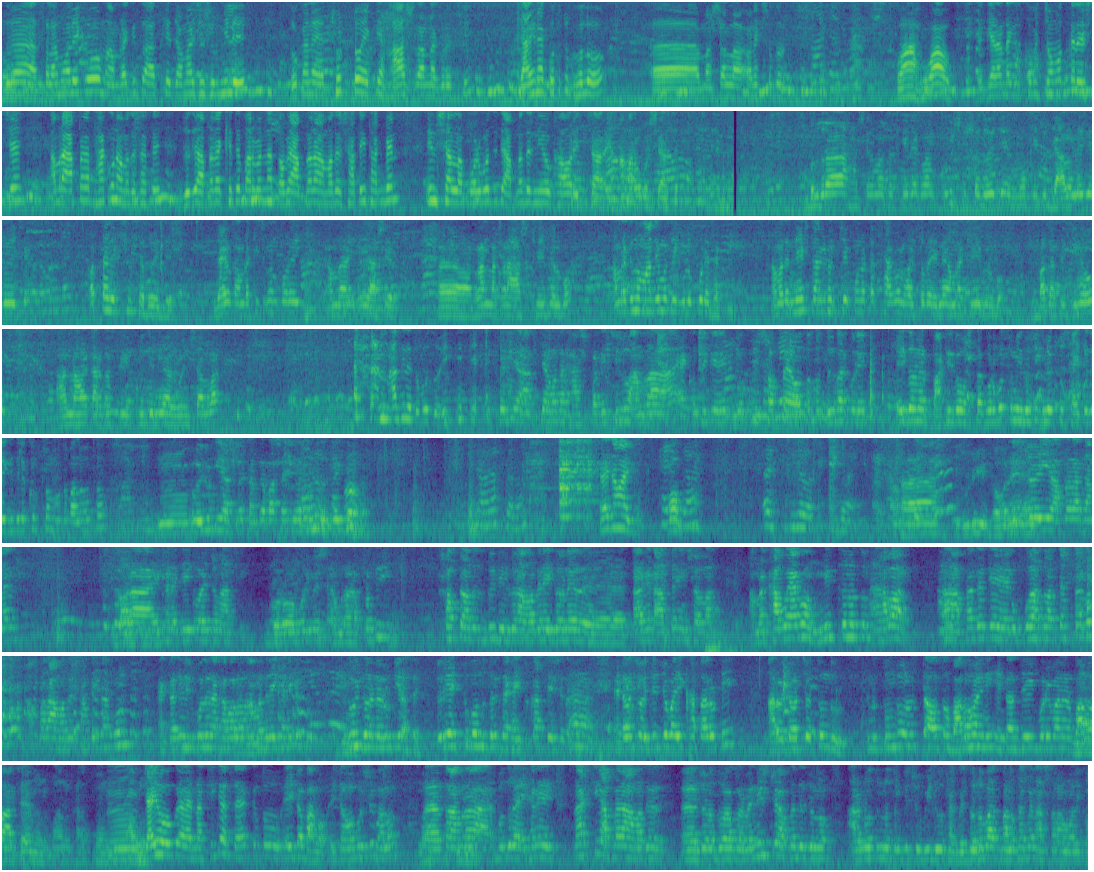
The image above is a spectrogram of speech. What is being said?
বন্ধুরা, আসসালামু আলাইকুম। আমরা কিন্তু আজকে জামাই শ্বশুর মিলে দোকানে ছোট্ট একটি হাঁস রান্না করেছি। জানি না কতটুকু হলো। মার্শাল্লাহ অনেক সুন্দর। ওয়াহ, ওয়াও গ্যারানটা কিন্তু খুবই চমৎকার এসছে। আমরা, আপনারা থাকুন আমাদের সাথে। যদি আপনারা খেতে পারবেন না, তবে আপনারা আমাদের সাথেই থাকবেন। ইনশাল্লাহ পরবর্তীতে আপনাদের নিয়েও খাওয়ার ইচ্ছা আমার অবশ্যই আছে। বন্ধুরা, হাঁসের মাংস খেয়ে দেখলাম খুবই সুস্বাদু হয়েছে, মুখে একটু জালও লেগে রয়েছে, অত্যাধিক সুস্বাদু হয়েছে। যাই হোক, আমরা কিছুক্ষণ পরেই আমরা এই হাঁসের রান্না করা হাঁস খেয়ে ফেলব। আমরা কিন্তু মাঝে মধ্যে এগুলো করে থাকি। আমাদের নেক্সট টার্গেট হচ্ছে কোনো একটা ছাগল হয়তো বা এনে আমরা খেয়ে ফেলব। বাজার থেকে কিনে হোক, আর না হয় কার কাছ থেকে খুঁজে নিয়ে আসব, ইনশাল্লাহ। না দিলে তো বুঝোই আজকে আমাদের হাঁস পার্টি ছিল। আমরা এখন থেকে প্রতি সপ্তাহে অন্তত দুইবার করে এই ধরনের পার্টির ব্যবস্থা করব। তুমি রুটিগুলো একটু সাইডে রেখে দিলে খুব সম্ভবত ভালো হতো। ওই রুটি আসলে কালকে বাসায় নিয়ে তো দেখব। এই জামাই নিশ্চয়ই আপনারা জানেন আমরা এখানে যে কয়েকজন আছি ঘরোয়া পরিবেশে আমরা প্রতি সপ্তাহে অন্তত দুই দিন করে আমাদের এই ধরনের টার্গেট আছে ইনশাল্লাহ। আমরা খাব এবং নিত্য নতুন খাবার আপনাদেরকে উপহার দেওয়ার চেষ্টা করব। আপনারা আমাদের সাথেই থাকুন। একটা জিনিস বলে রাখা ভালো আমাদের এখানে কিন্তু দুই ধরনের রুটি আছে। যদি একটু বন্ধুদের দেখা একটু কাছে এসে দেখা এটা হচ্ছে ঐতিহ্যবাহী খাতা রুটি আর ওইটা হচ্ছে তন্দুর। কিন্তু তন্দুরটা অত ভালো হয়নি এটা যেই পরিমাণের ভালো আছে। যাই হোক না ঠিক আছে কিন্তু এইটা ভালো এটা অবশ্যই ভালো। তো আমরা বন্ধুরা এখানে রাখছি আপনারা আমাদের জন্য দোয়া করবেন। নিশ্চয়ই আপনাদের জন্য আরও নতুন নতুন কিছু ভিডিও থাকবে। ধন্যবাদ ভালো থাকবেন আসসালাম আলাইকুম।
